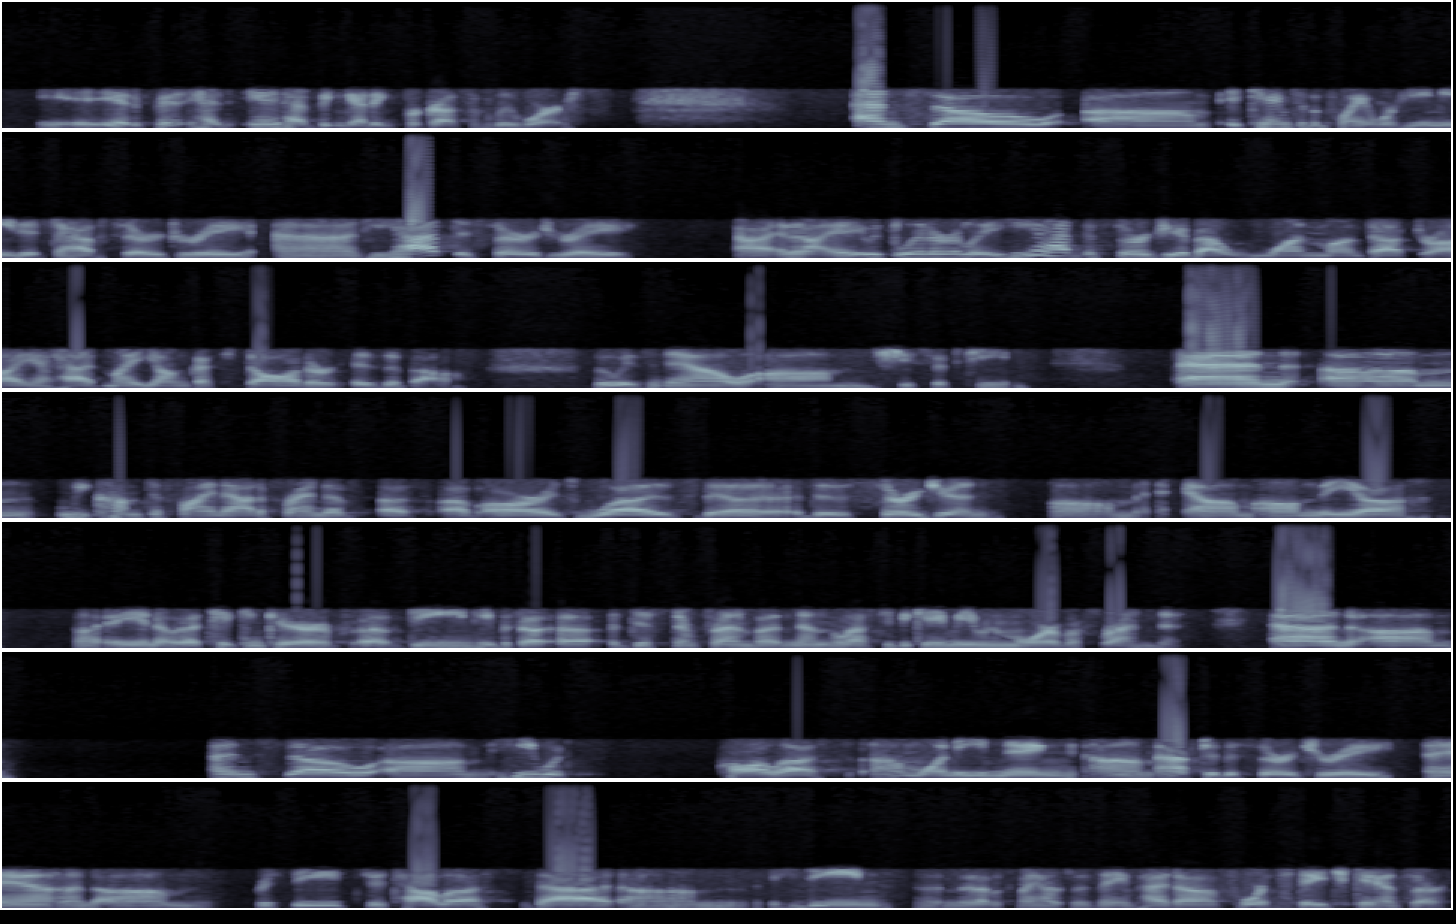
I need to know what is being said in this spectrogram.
it had it had been getting progressively worse. And so um, it came to the point where he needed to have surgery, and he had the surgery. Uh, and I, it was literally he had the surgery about one month after I had had my youngest daughter, Isabel, who is now um, she's 15. And um, we come to find out a friend of, of, of ours was the the surgeon um, um, on the uh, uh, you know uh, taking care of, of Dean. He was a, a distant friend, but nonetheless he became even more of a friend. And um, and so um, he would call us um, one evening um, after the surgery and um, proceed to tell us that um, Dean, that was my husband's name, had a fourth stage cancer.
